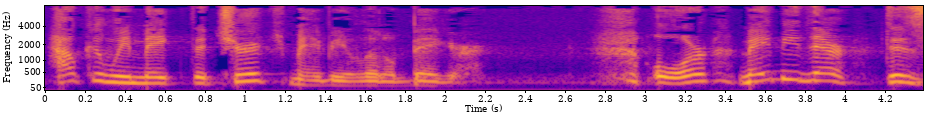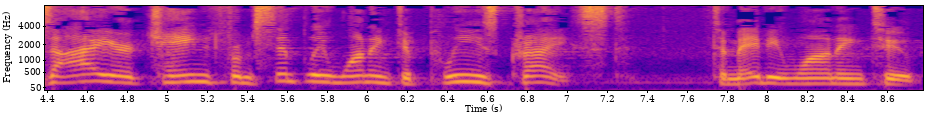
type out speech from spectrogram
How can we make the church maybe a little bigger? Or maybe their desire changed from simply wanting to please Christ to maybe wanting to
